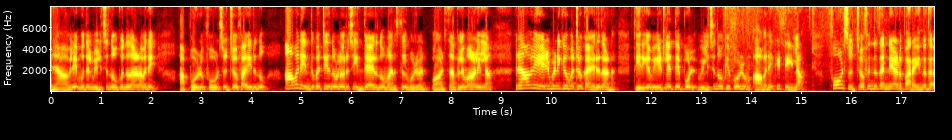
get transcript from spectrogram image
രാവിലെ മുതൽ വിളിച്ചു നോക്കുന്നതാണ് അവനെ. അപ്പോഴും ഫോൺ സ്വിച്ച് ഓഫ് ആയിരുന്നു. അവൻ എന്തു പറ്റിയെന്നുള്ള ഒരു ചിന്തയായിരുന്നു മനസ്സിൽ മുഴുവൻ. വാട്സാപ്പിലും ആളില്ല. രാവിലെ ഏഴ് മണിക്കോ മറ്റോ കയറിയതാണ്. തിരികെ വീട്ടിലെത്തിയപ്പോൾ വിളിച്ചു നോക്കിയപ്പോഴും അവനെ കിട്ടിയില്ല. ഫോൺ സ്വിച്ച് ഓഫ് എന്ന് തന്നെയാണ് പറയുന്നത്.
